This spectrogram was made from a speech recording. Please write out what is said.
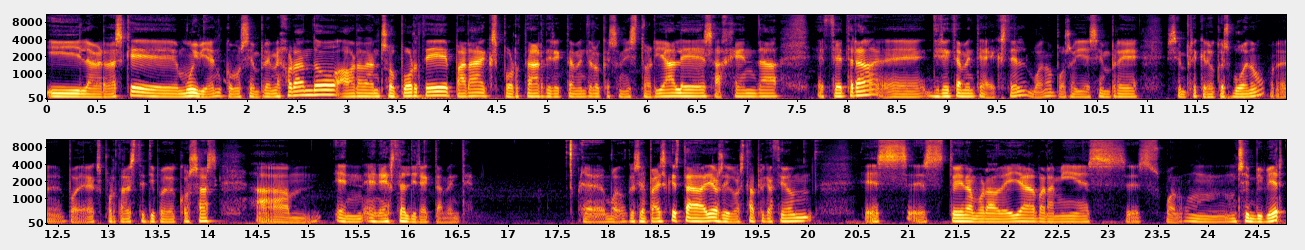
y la verdad es que muy bien, como siempre mejorando. Ahora dan soporte para exportar directamente lo que son historiales, agenda, etcétera, eh, directamente a Excel. Bueno, pues oye, siempre, siempre creo que es bueno eh, poder exportar este tipo de cosas en Excel directamente. Eh, bueno, que sepáis que esta, ya os digo, esta aplicación es, estoy enamorado de ella, para mí es, es bueno, un, sin vivir.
